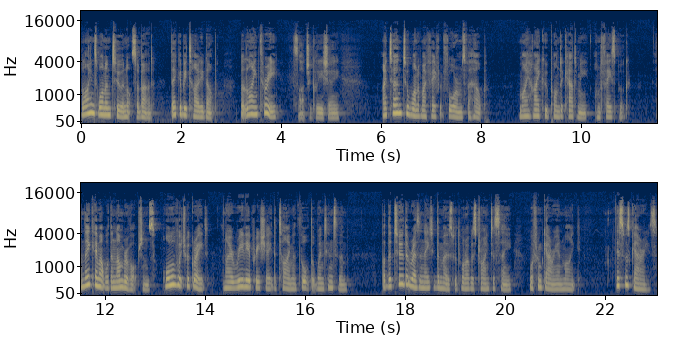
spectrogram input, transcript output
Lines 1 and 2 are not so bad, they could be tidied up. But line 3, such a cliche. I turned to one of my favourite forums for help, My Haiku Pond Academy on Facebook, and they came up with a number of options, all of which were great, and I really appreciate the time and thought that went into them. But the two that resonated the most with what I was trying to say were from Gary and Mike. This was Gary's.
